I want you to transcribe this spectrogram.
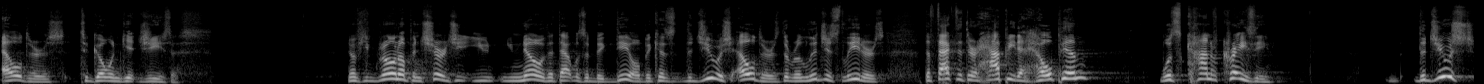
elders to go and get Jesus. Now, if you've grown up in church, you, you, you, know that that was a big deal because the Jewish elders, the religious leaders, the fact that they're happy to help him was kind of crazy. The Jewish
